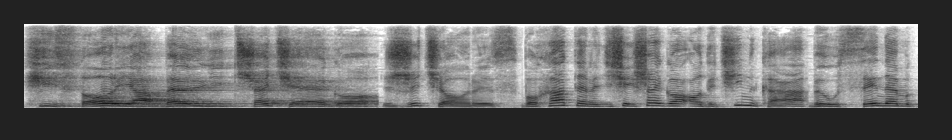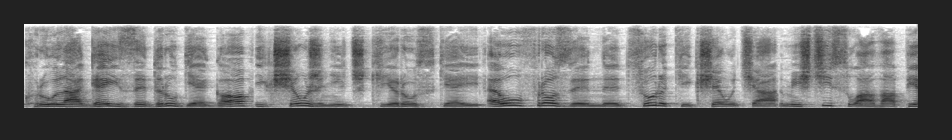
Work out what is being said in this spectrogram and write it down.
Historia Belli III. Życiorys. Bohater dzisiejszego odcinka był synem króla Gejzy II i księżniczki ruskiej Eufrozyny, córki księcia Mścisława I.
